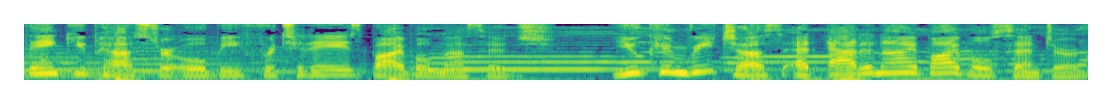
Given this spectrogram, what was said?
Thank you, Pastor Obi, for today's Bible message. You can reach us at Adonai Bible Center,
